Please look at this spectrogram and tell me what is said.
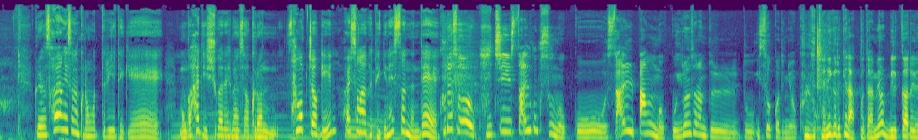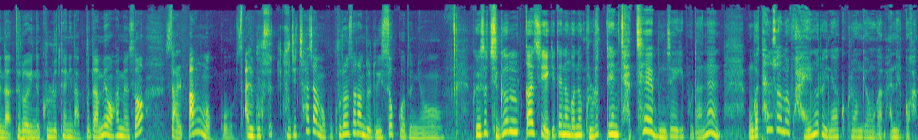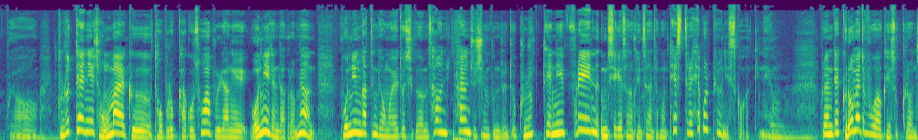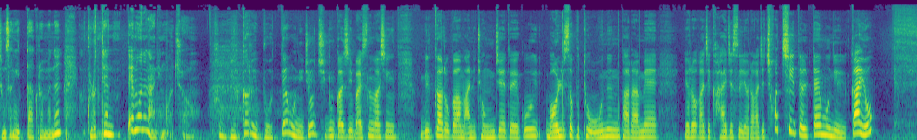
그래서 서양에서는 그런 것들이 되게 뭔가 핫 이슈가 되면서 그런 상업적인 활성화가 되긴 했었는데 그래서 굳이 쌀국수 먹고 쌀빵 먹고 이런 사람들도 있었거든요. 글루텐이 그렇게 나쁘다며 밀가루에 나- 들어있는 글루텐이 나쁘다며 하면서 쌀빵 먹고 쌀국수 굳이 찾아 먹고 그런 사람들도 있었거든요. 그래서 지금까지 얘기되는 거는 글루텐 자체의 문제이기보다는 뭔가 탄수화물 과잉으로 인해 갖고 그런 경우가 많을 것 같고요. 글루텐이 정말 그 더부룩하고 소화 불량의 원인이 된다 그러면 본인 같은 경우에도 지금 사연, 사연 주신 분들도 글루텐이 free인 음식에서는 괜찮은지 한번 테스트를 해볼 필요는 있을 것 같긴 해요. 음. 그런데 그럼에도 불구하고 계속 그런 증상이 있다 그러면은 그 글루텐 때문은 아닌 거죠. 그럼 밀가루의 무엇 때문이죠? 지금까지 말씀하신 밀가루가 많이 정제되고 멀리서부터 오는 바람에 여러 가지 가해졌을 여러 가지 처치들 때문일까요?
